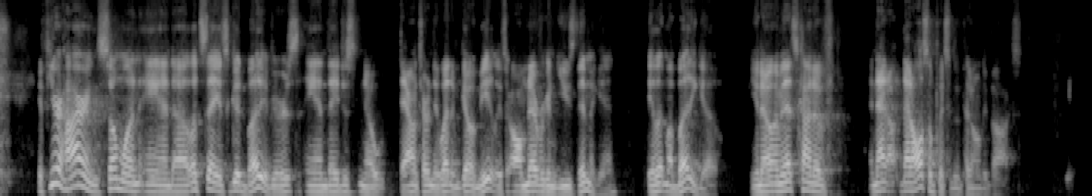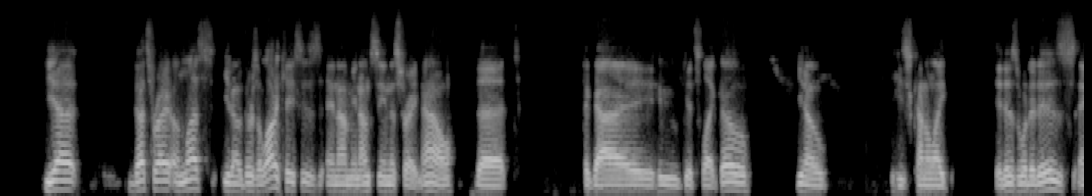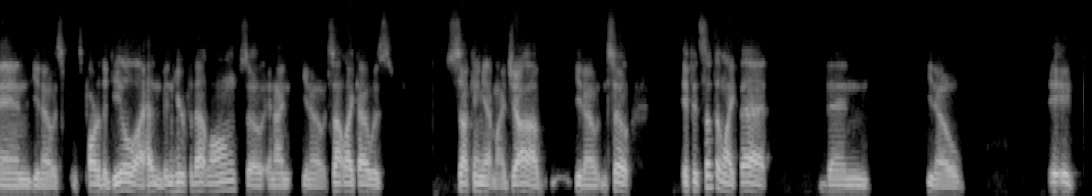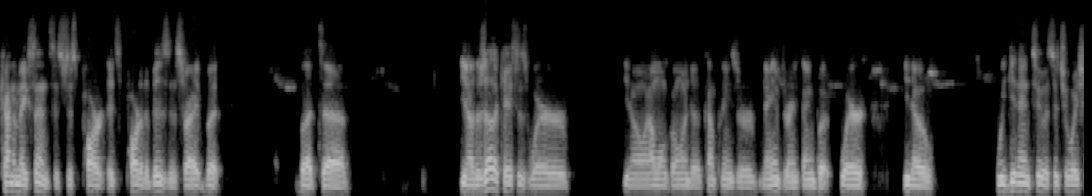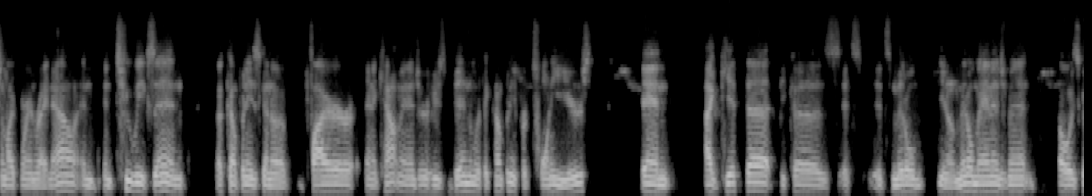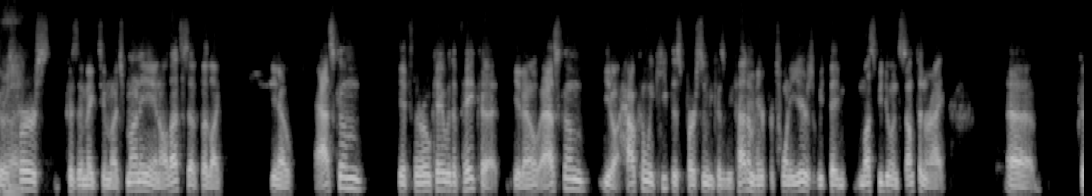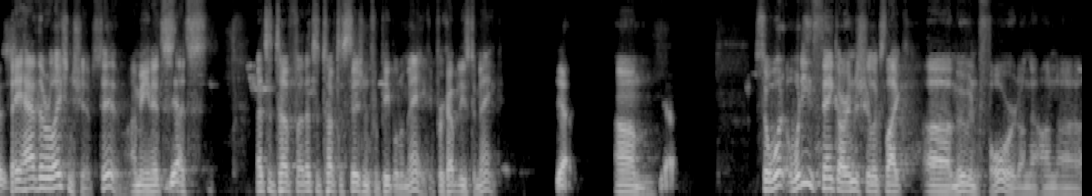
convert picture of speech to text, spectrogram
if you're hiring someone and uh, let's say it's a good buddy of yours and they just you know downturn they let him go immediately. It's like oh i'm never going to use them again. They let my buddy go. You know i mean that's kind of and that that also puts him in the penalty box. Yeah that's right. Unless you know there's a lot of cases and i mean i'm seeing this right now that the guy who gets let go you know he's kind of like it is what it is and you know it's it's part of the deal. I hadn't been here for that long so and i you know it's not like i was sucking at my job you know and so if it's something like that then you know it, it kind of makes sense. It's just part it's part of the business right? But but uh you know there's other cases where you know and i won't go into companies or names or anything but where you know we get into a situation like we're in right now, and in two weeks in, a company is going to fire an account manager who's been with the company for 20 years, and I get that because it's it's middle you know middle management always goes right. first because they make too much money and all that stuff. But like, you know, ask them if they're okay with a pay cut. You know, ask them, you know, how can we keep this person because we've had them here for 20 years. We, they must be doing something right. Uh, because they have the relationships too. I mean, it's yeah. that's that's a tough that's a tough decision for people to make for companies to make. Yeah. Um, yeah. So what what do you think our industry looks like uh, moving forward on the on uh,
